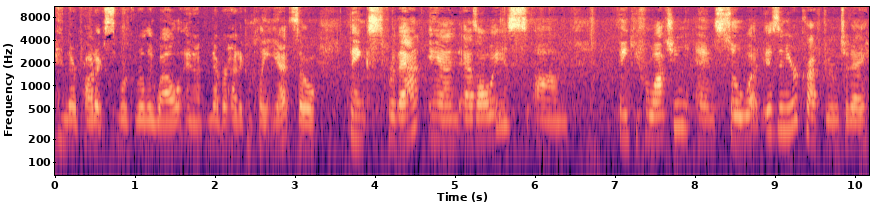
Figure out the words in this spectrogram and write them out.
and their products work really well and I've never had a complaint yet so thanks for that and as always um, thank you for watching and so what is in your craft room today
